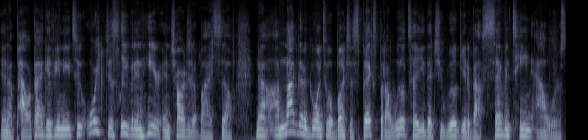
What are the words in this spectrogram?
in a power pack if you need to, or you can just leave it in here and charge it up by itself. Now, I'm not going to go into a bunch of specs, but I will tell you that you will get about 17 hours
